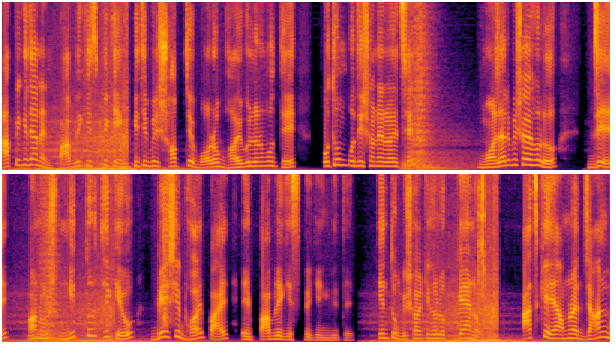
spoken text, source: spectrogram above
আপনি কি জানেন পাবলিক স্পিকিং পৃথিবীর সবচেয়ে বড় ভয়গুলোর মধ্যে প্রথম পজিশনে রয়েছে? মজার বিষয় হলো যে মানুষ মৃত্যুর থেকেও বেশি ভয় পায় এই পাবলিক স্পিকিং দিতে। কিন্তু বিষয়টি হলো কেন? আজকে আমরা জানব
